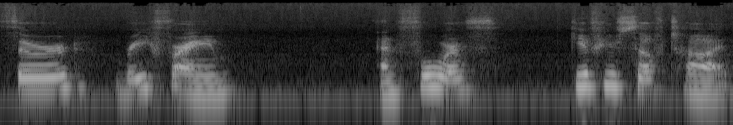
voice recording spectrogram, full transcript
Third, reframe. And fourth, give yourself time.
